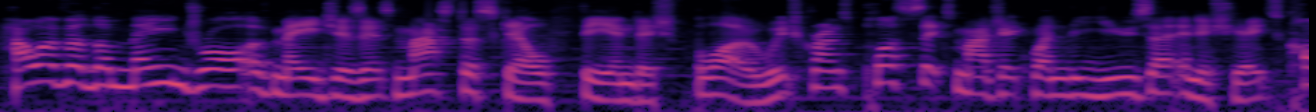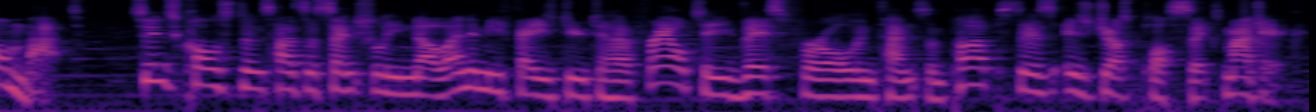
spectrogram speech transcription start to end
However, the main draw of Mage is its master skill, Fiendish Blow, which grants plus 6 magic when the user initiates combat. Since Constance has essentially no enemy phase due to her frailty, this, for all intents and purposes, is just plus 6 magic.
